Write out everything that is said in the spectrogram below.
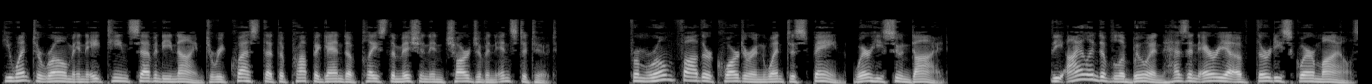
he went to Rome in 1879 to request that the propaganda place the mission in charge of an institute. From Rome Father Cuarteron went to Spain, where he soon died. The island of Labuan has an area of 30 square miles,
